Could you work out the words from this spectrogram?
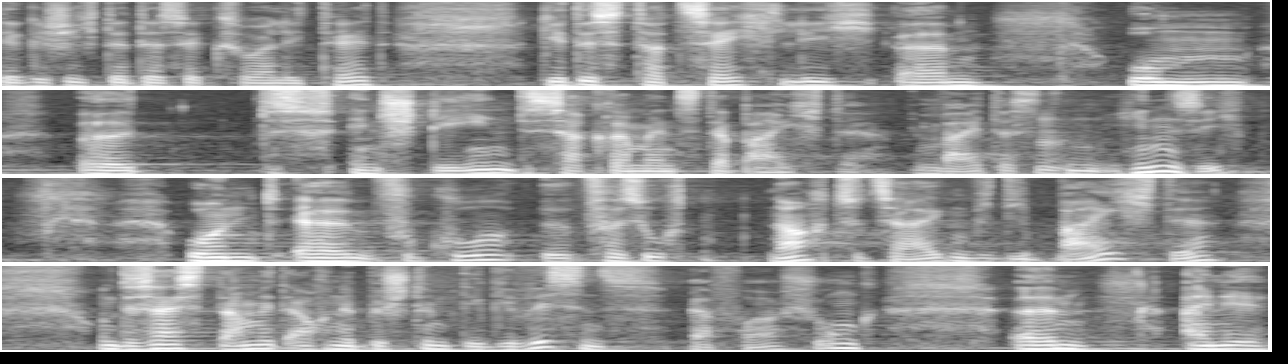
der Geschichte der Sexualität geht es tatsächlich um das Entstehen des Sakraments der Beichte im weitesten mhm. Hinsicht. Und Foucault versucht nachzuzeigen, wie die Beichte, und das heißt damit auch eine bestimmte Gewissenserforschung, ähm, eine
